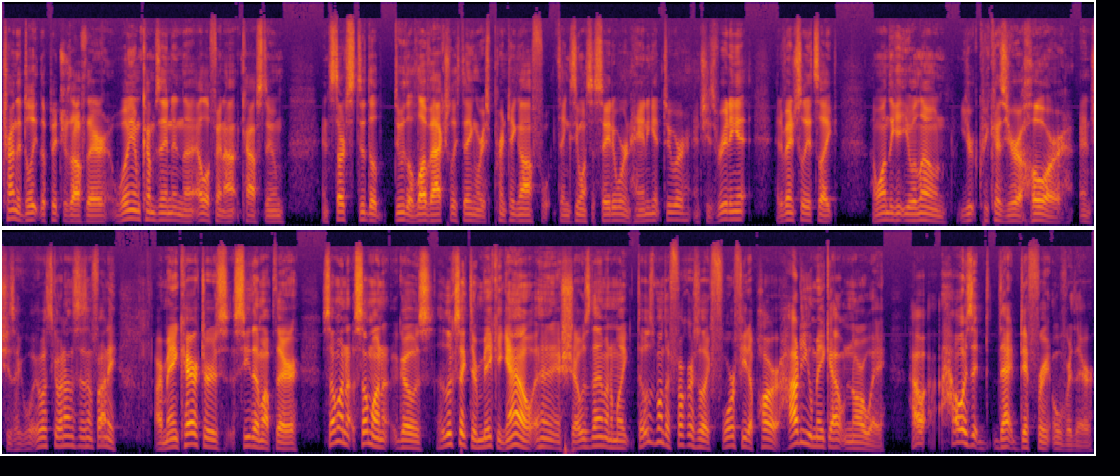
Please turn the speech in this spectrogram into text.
trying to delete the pictures off there. William comes in in the elephant costume and starts to do the do the love actually thing where he's printing off things he wants to say to her and handing it to her and she's reading it. And eventually it's like i wanted to get you alone. You're because you're a whore. And she's like what's going on? This isn't funny. Our main characters see them up there. Someone someone goes it looks like they're making out. And it shows them and i'm like those motherfuckers are like four feet apart. How do you make out in norway? How how is it that different over there?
